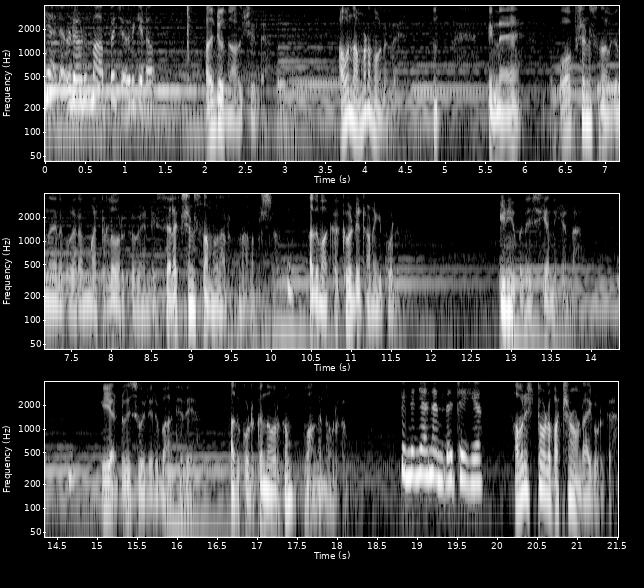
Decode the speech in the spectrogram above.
ഞാൻ അവനോട് മാപ്പ് ചോദിക്കണോ? അതിന്റെ ഒന്നും ആവശ്യമില്ല. അവൻ നമ്മുടെ മോനല്ലേ? പിന്നെ ഓപ്ഷൻസ് നൽകുന്നതിന് പകരം മറ്റുള്ളവർക്ക് വേണ്ടി സെലക്ഷൻസ് നമ്മൾ നടത്തുന്നതാണ് പ്രശ്നം. അത് മക്കൾക്ക് വേണ്ടിയിട്ടാണെങ്കിൽ പോലും. ഇനി ഉപദേശിക്കാൻ നിൽക്കണ്ട. ഈ അഡ്വൈസ് വലിയൊരു ബാധ്യതയാണ് അത് കൊടുക്കുന്നവർക്കും വാങ്ങുന്നവർക്കും. പിന്നെ ഞാൻ എന്താ ചെയ്യുക അവൻ ഇഷ്ടമുള്ള ഭക്ഷണം ഉണ്ടാക്കി കൊടുക്കുക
